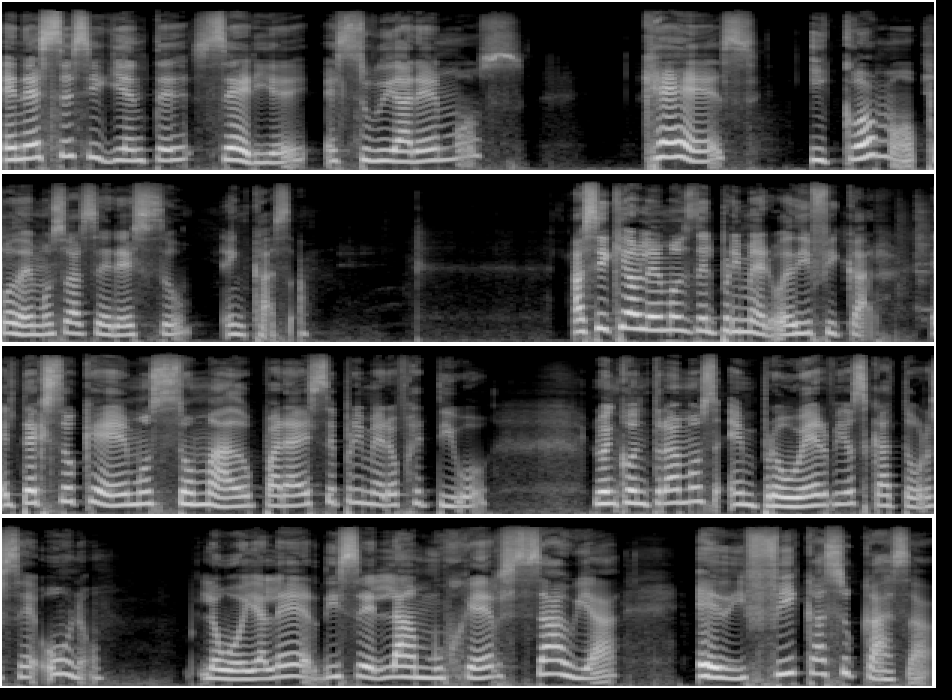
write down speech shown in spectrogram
En esta siguiente serie estudiaremos qué es y cómo podemos hacer esto en casa. Así que hablemos del primero, edificar. El texto que hemos tomado para este primer objetivo lo encontramos en Proverbios 14.1. Lo voy a leer. Dice, la mujer sabia edifica su casa,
